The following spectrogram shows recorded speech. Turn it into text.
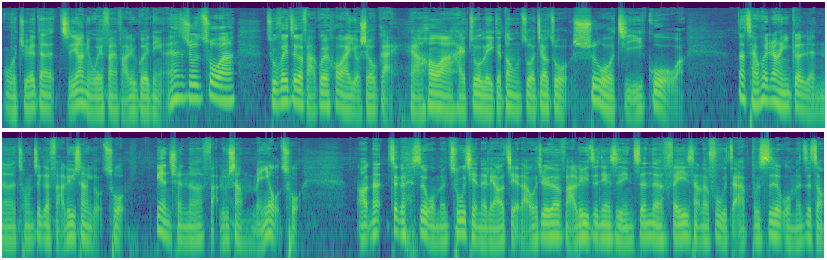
我觉得只要你违反法律规定，哎，就是错啊。除非这个法规后来有修改，然后啊还做了一个动作叫做溯及过往，那才会让一个人呢从这个法律上有错变成呢法律上没有错。好，那这个是我们粗浅的了解啦。我觉得法律这件事情真的非常的复杂，不是我们这种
